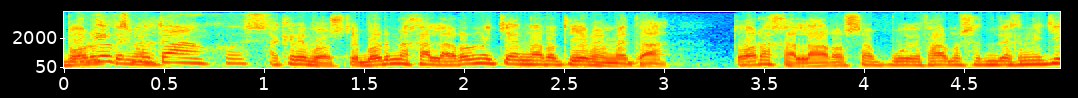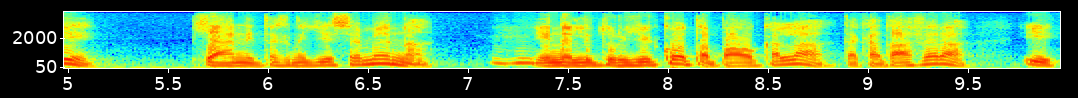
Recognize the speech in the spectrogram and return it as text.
να διώξουμε να... το άγχος. Ακριβώς. Και μπορεί να χαλαρώνω και αναρωτιέμαι μετά. Τώρα χαλάρωσα που εφάρμοσα την τεχνική. Ποια είναι η τεχνική σε μένα; Είναι λειτουργικό, τα πάω καλά, τα κατάφερα. Ή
